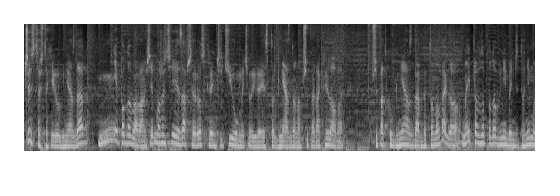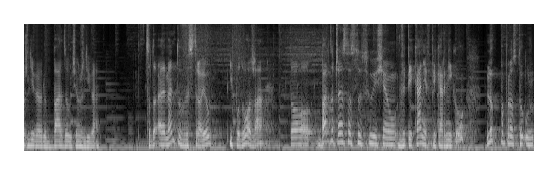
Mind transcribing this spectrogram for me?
czystość takiego gniazda nie podoba Wam się, możecie je zawsze rozkręcić i umyć, o ile jest to gniazdo na przykład akrylowe. W przypadku gniazda betonowego najprawdopodobniej będzie to niemożliwe lub bardzo uciążliwe. Co do elementów wystroju i podłoża, to bardzo często stosuje się wypiekanie w piekarniku lub po prostu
